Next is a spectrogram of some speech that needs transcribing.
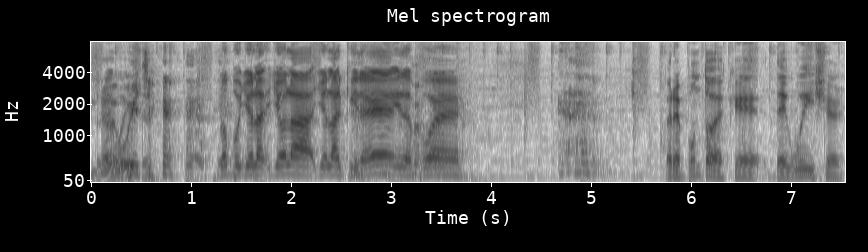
De De The Witcher. No, pues yo la, yo la, yo la alquilé y después... Pero el punto es que The Witcher.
